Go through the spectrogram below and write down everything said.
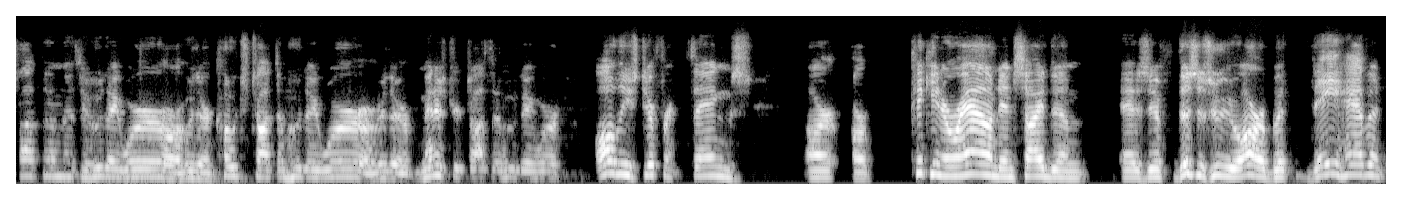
taught them as to who they were, or who their coach taught them who they were, or who their minister taught them who they were. All these different things are are kicking around inside them as if this is who you are, but they haven't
